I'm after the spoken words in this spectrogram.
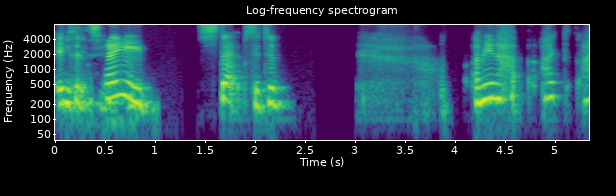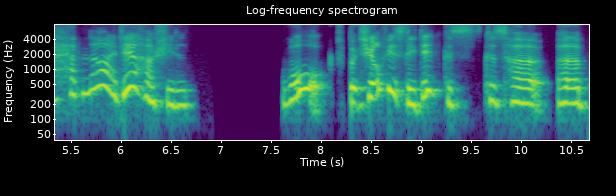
it you had made steps. It had. I mean, I I have no idea how she walked, but she obviously did because because her her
